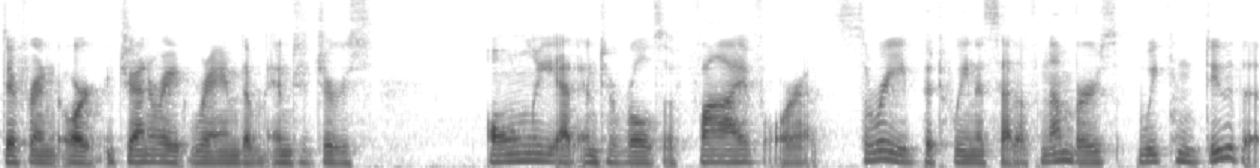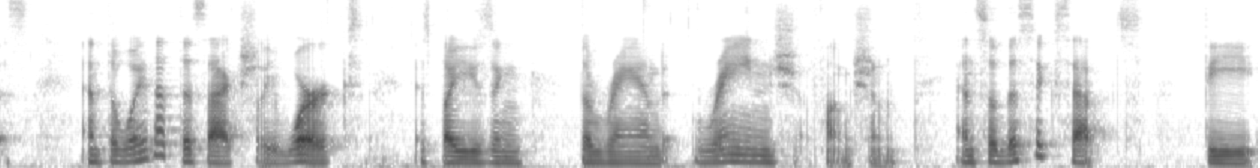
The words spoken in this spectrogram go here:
different or generate random integers only at intervals of five or at three between a set of numbers, we can do this. And the way that this actually works is by using the rand range function. And so this accepts the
